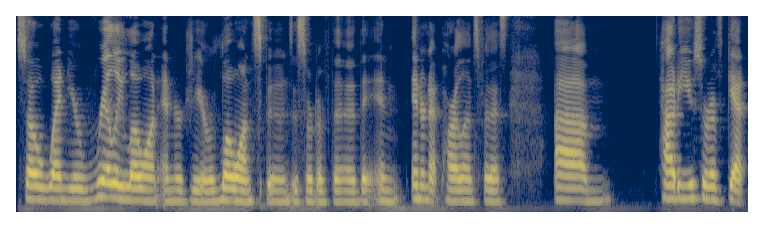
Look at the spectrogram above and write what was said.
So when you're really low on energy or low on spoons is sort of the the in, internet parlance for this. Um, how do you sort of get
